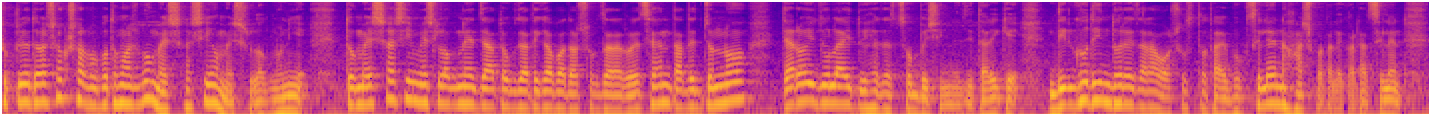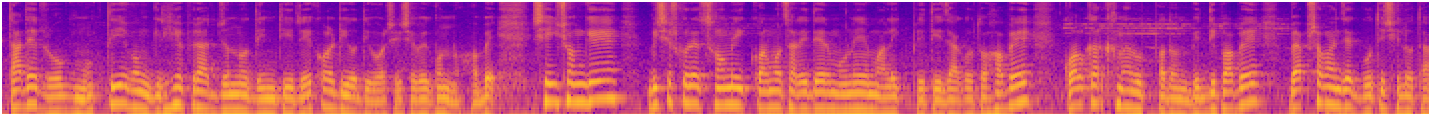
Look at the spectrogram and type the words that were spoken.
সুপ্রিয় দর্শক, সর্বপ্রথম আসব মেষ রাশি ও মেষ লগ্ন নিয়ে। তো মেষ রাশি, মেষ লগ্নের জাতক, জাতিকা বা দর্শক যারা রয়েছেন, তাদের জন্য তেরোই জুলাই দুই হাজার চব্বিশ ইংরেজি তারিখে। দীর্ঘদিন ধরে যারা অসুস্থতায় ভুগছিলেন, হাসপাতালে কাটাচ্ছিলেন, তাদের রোগ মুক্তি এবং গৃহে ফেরার জন্য দিনটি রেকর্ডীয় দিবস হিসেবে গণ্য হবে। সেই সঙ্গে বিশেষ করে শ্রমিক, কর্মচারীদের মনে মালিক প্রীতি জাগ্রত হবে, কলকারখানার উৎপাদন বৃদ্ধি পাবে, ব্যবসা বাণিজ্যের গতিশীলতা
